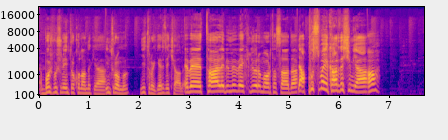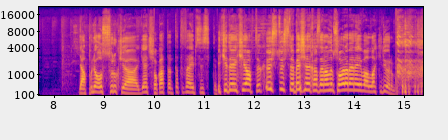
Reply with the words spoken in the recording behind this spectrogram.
Ya boş boşuna intro kullandık ya. Intro mu? Nitro gerizekalı. Evet talebimi bekliyorum orta sahada. Ya pusmayın kardeşim ya. Ah. Ya bu ne osuruk ya. Geç. Sokakta ta ta ta hepsini siktim. 2'de 2 yaptık. Üst üste 5 el kazanalım sonra ben eyvallah gidiyorum.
